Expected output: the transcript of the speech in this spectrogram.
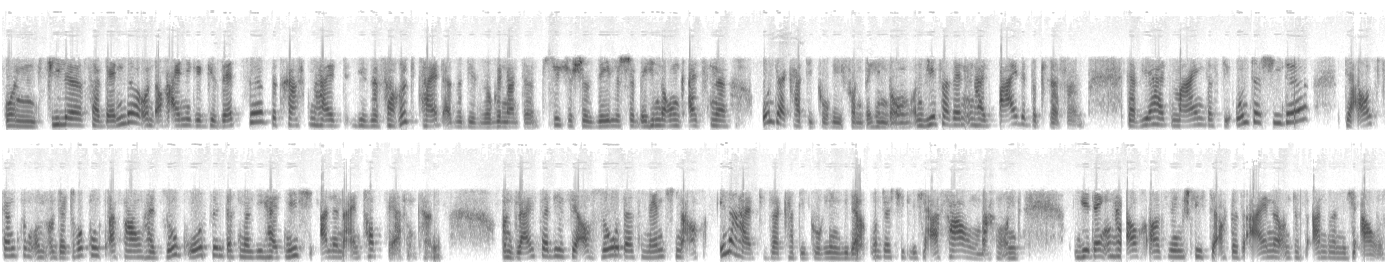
Und viele Verbände und auch einige Gesetze betrachten halt diese Verrücktheit, also die sogenannte psychische, seelische Behinderung, als eine Unterkategorie von Behinderung. Und wir verwenden halt beide Begriffe, da wir halt meinen, dass die Unterschiede der Ausgrenzung und Unterdrückungserfahrung halt so groß sind, dass man sie halt nicht alle in einen Topf werfen kann. Und gleichzeitig ist ja auch so, dass Menschen auch innerhalb dieser Kategorien wieder unterschiedliche Erfahrungen machen. Und wir denken halt auch, außerdem schließt ja auch das eine und das andere nicht aus.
